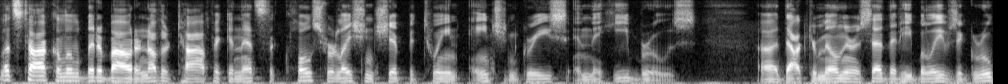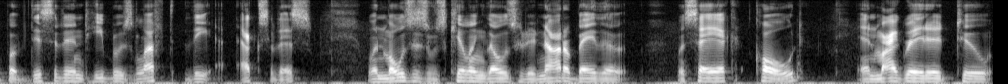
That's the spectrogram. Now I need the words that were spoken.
Let's talk a little bit about another topic, and that's the close relationship between ancient Greece and the Hebrews. Uh, Dr. Milner has said that he believes a group of dissident Hebrews left the Exodus when Moses was killing those who did not obey the Mosaic code and migrated to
